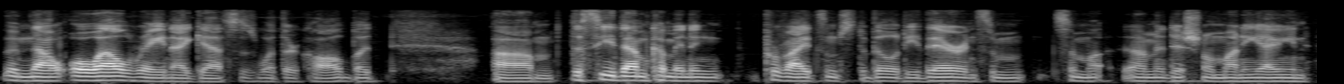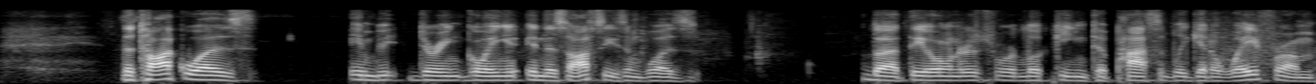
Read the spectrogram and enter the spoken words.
the now OL reign, I guess is what they're called. But um, to see them come in and provide some stability there and some some um, additional money. I mean, the talk was in during going in this offseason was that the owners were looking to possibly get away from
